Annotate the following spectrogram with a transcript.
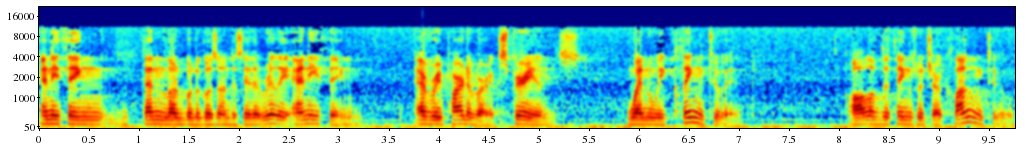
anything. Then Lord Buddha goes on to say that really anything, every part of our experience, when we cling to it, all of the things which are clung to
